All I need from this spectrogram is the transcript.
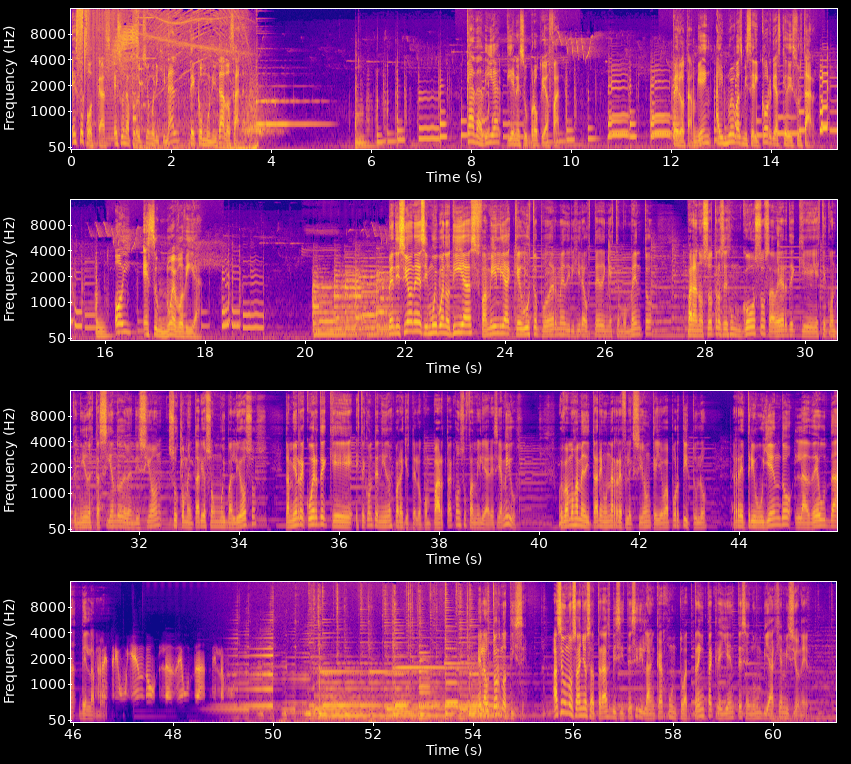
Este podcast es una producción original de Comunidad Osana. Cada día tiene su propio afán. Pero también hay nuevas misericordias que disfrutar. Hoy es un nuevo día. Bendiciones y muy buenos días familia, qué gusto poderme dirigir a usted en este momento. Para nosotros es un gozo saber de que este contenido está siendo de bendición, sus comentarios son muy valiosos. También recuerde que este contenido es para que usted lo comparta con sus familiares y amigos. Hoy vamos a meditar en una reflexión que lleva por título Retribuyendo la deuda del amor. Retribuyendo la deuda del amor. El autor nos dice, hace unos años atrás visité Sri Lanka junto a 30 creyentes en un viaje misionero.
